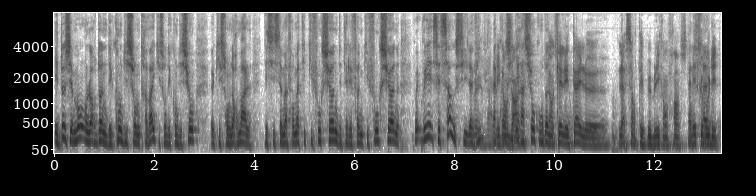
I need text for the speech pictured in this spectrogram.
Et deuxièmement, on leur donne des conditions de travail qui sont des conditions euh, qui sont normales. Des systèmes informatiques qui fonctionnent, des téléphones qui fonctionnent. Vous voyez, c'est ça aussi la vie, la considération qu'on donne. Dans quel état est le, la santé publique en France C'est ce que vous dites.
